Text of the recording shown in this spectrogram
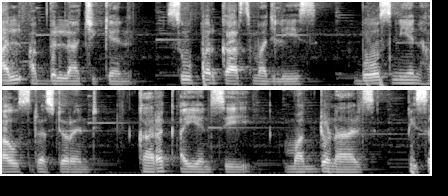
al Abdulla chicken super cars Majlis Bosnian house restaurant karak I N C McDonald's pizza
